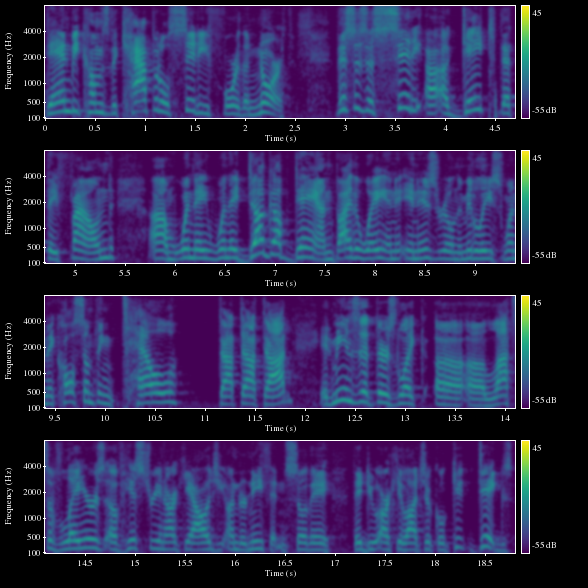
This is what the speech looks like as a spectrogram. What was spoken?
Dan becomes the capital city for the north. This is a city, uh, a gate that they found um, when they when they dug up Dan. By the way, in, in Israel, in the Middle East, when they call something Tel dot dot dot, it means that there's like uh, uh, lots of layers of history and archaeology underneath it. And so they, they do archaeological digs.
